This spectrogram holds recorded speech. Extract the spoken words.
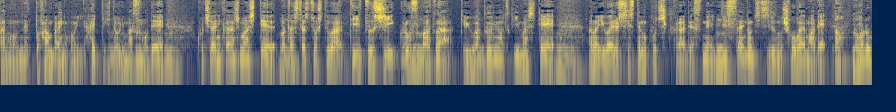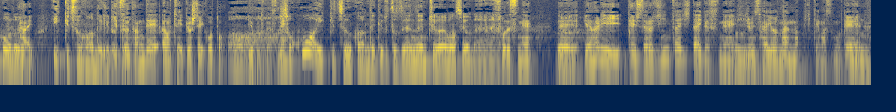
あの、ネット販売の方に入ってきておりますので、こちらに関しまして、私たちとしては D2C グロースパートナーという枠組みを作りまして、あの、いわゆるシステム構築からですね、実際の実需の商売まで。あ、なるほど。はい。一気通貫できると。一気通貫であの提供していこうということですね。そこは一気通貫できると全然違いますよね。そうですね。で、やはりデジタル人材自体ですね、非常に採用難になってきていますので、うん、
